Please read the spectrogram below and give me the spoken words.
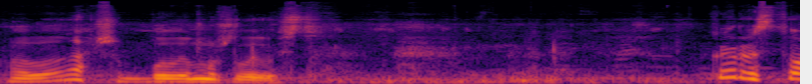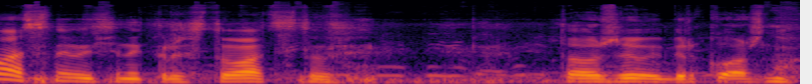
Головне, щоб були можливості. Користуватися ними чи не користуватися, то вже, то вже вибір кожного.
